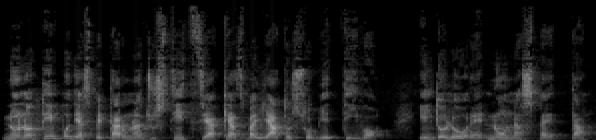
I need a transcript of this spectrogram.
Non ho tempo di aspettare una giustizia che ha sbagliato il suo obiettivo. Il dolore non aspetta.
